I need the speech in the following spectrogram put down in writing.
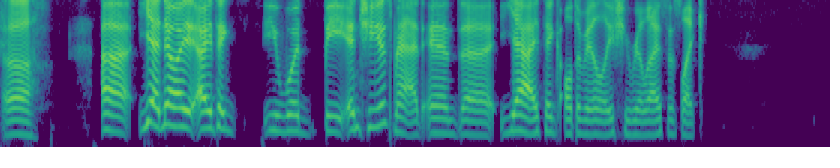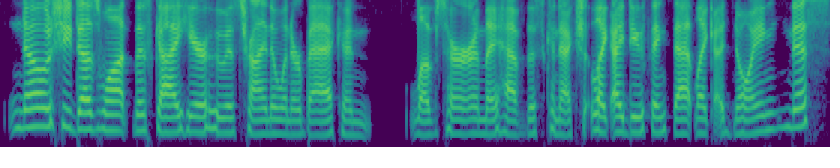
Ugh. uh, yeah, no, I, I think you would be, and she is mad, and uh, yeah, I think ultimately she realizes like, no, she does want this guy here who is trying to win her back and loves her, and they have this connection. Like, I do think that like annoyingness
